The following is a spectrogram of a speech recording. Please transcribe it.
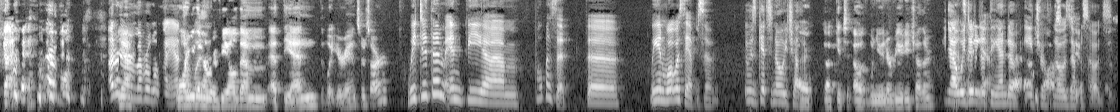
I don't Yeah. even remember what my answer well, are you going to reveal them at the end? What your answers are? we did them in the um what was it? The Leon, what was the episode? It was get to know each other. Oh, uh, get to, oh, when you interviewed each other. yeah, we did it, it at the end of Yeah, each of awesome, those episodes. Those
